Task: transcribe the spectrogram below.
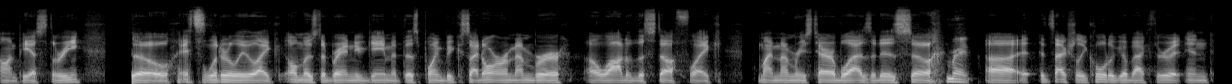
on PS3. So it's literally like almost a brand new game at this point because I don't remember a lot of the stuff. Like my memory's terrible as it is. So Right. uh, it's actually cool to go back through it. And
